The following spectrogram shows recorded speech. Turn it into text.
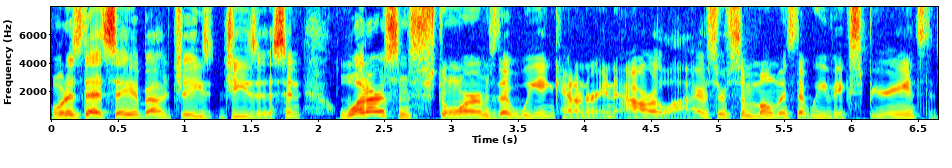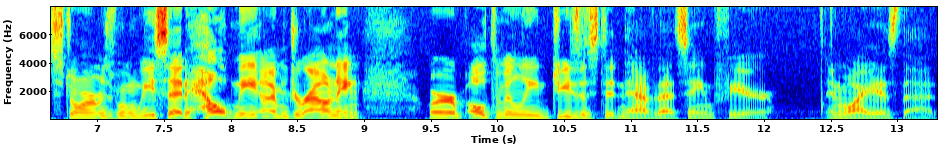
What does that say about Jesus? And what are some storms that we encounter in our lives, or some moments that we've experienced at storms when we said, Help me, I'm drowning, where ultimately Jesus didn't have that same fear? And why is that?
